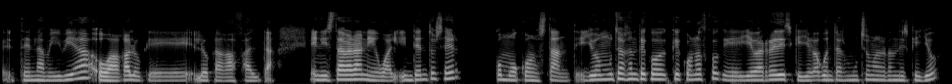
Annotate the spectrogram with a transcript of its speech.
esté en Namibia o haga lo que, lo que haga falta. En Instagram igual, intento ser como constante. Yo mucha gente que conozco que lleva redes y que lleva cuentas mucho más grandes que yo,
